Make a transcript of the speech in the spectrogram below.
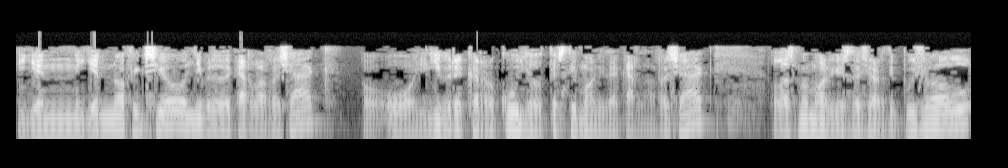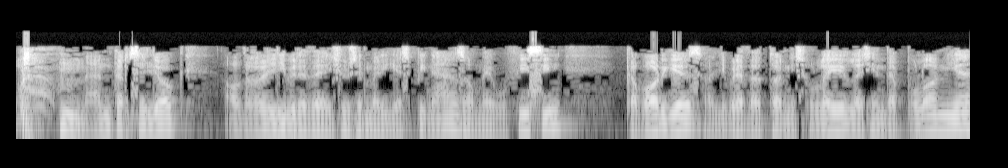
I en, i en no ficció el llibre de Carla Reixac o, o el llibre que recull el testimoni de Carla Reixac les memòries de Jordi Pujol en tercer lloc el darrer llibre de Josep Maria Espinàs El meu ofici Cabòries, el llibre de Toni Soler, La gent de Polònia.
